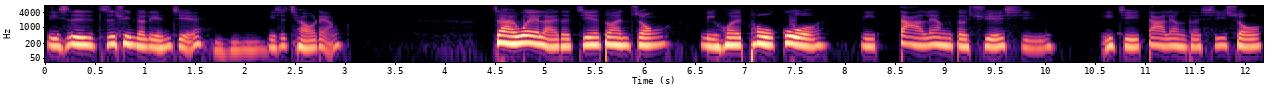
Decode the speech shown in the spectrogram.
你是资讯的连接，嗯哼，你是桥梁，在未来的阶段中，你会透过你大量的学习以及大量的吸收，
